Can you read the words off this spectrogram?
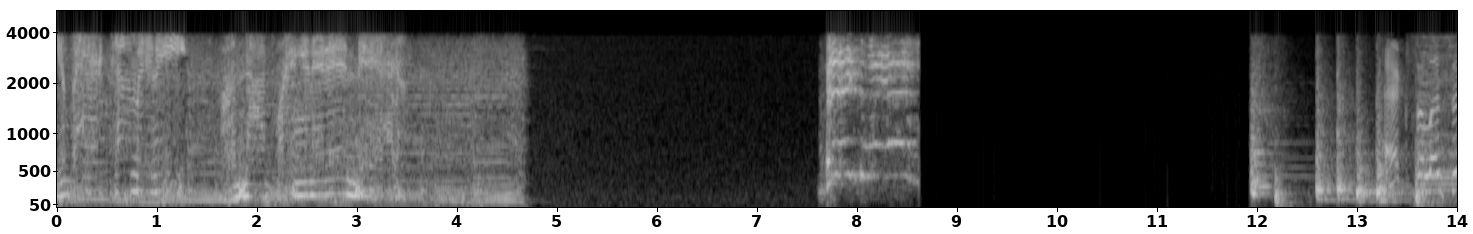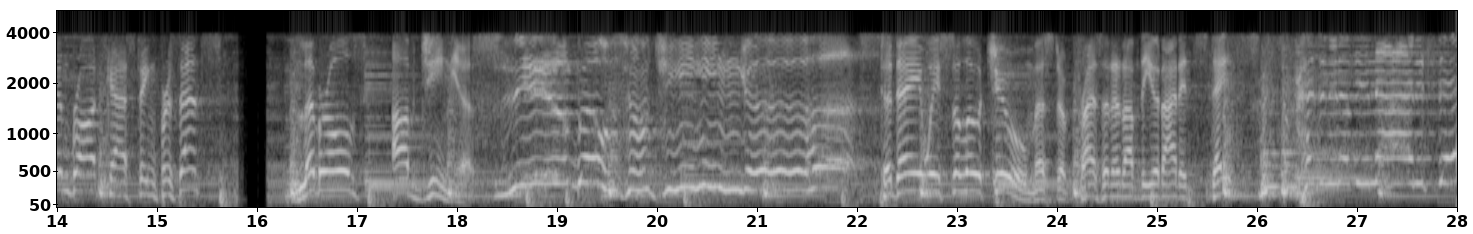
You better come and eat. I'm not bringing it in there. Excellence in Broadcasting presents Liberals of Genius. Liberals of genius. Today we salute you, Mr. President of the United States. President of the United States.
